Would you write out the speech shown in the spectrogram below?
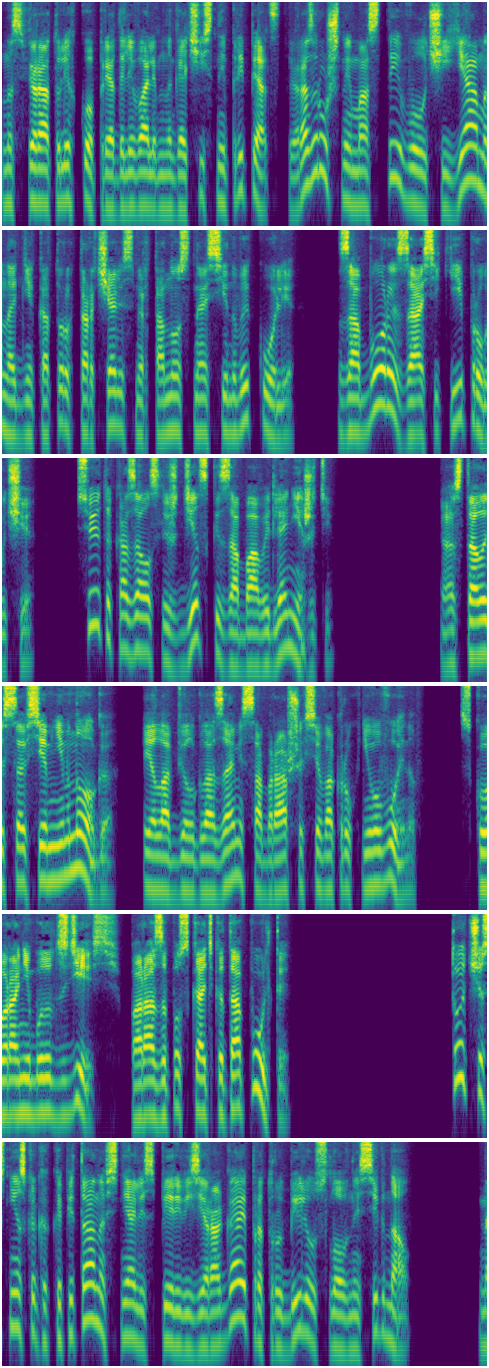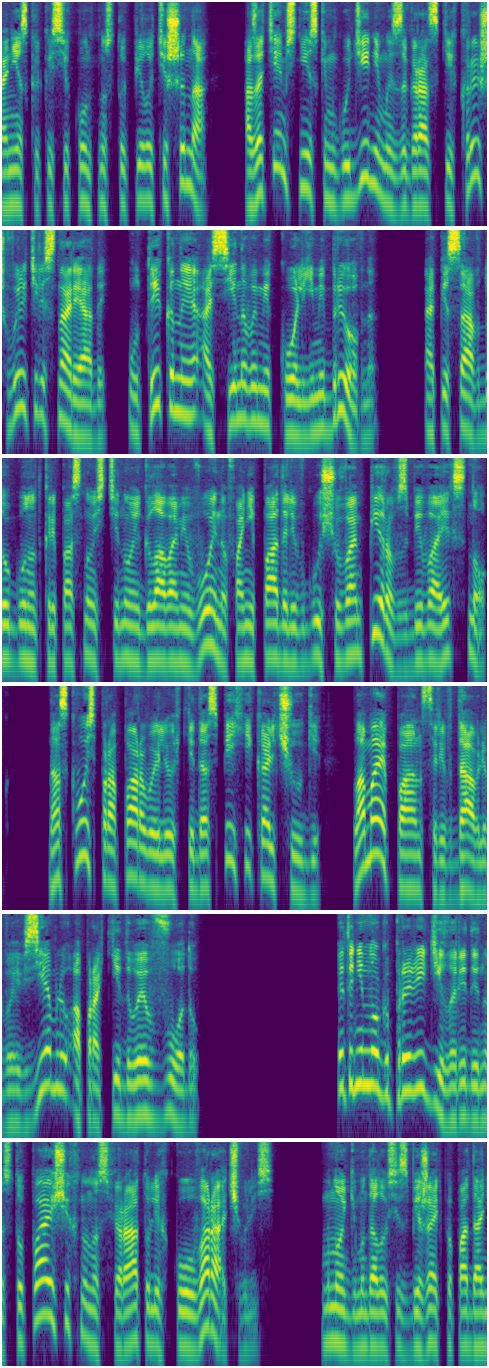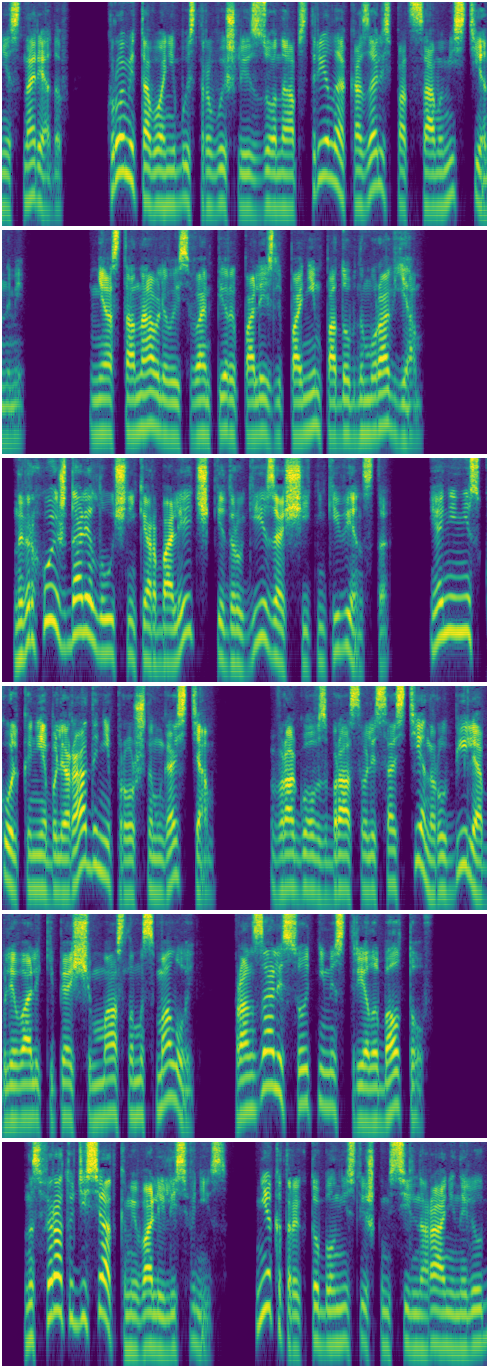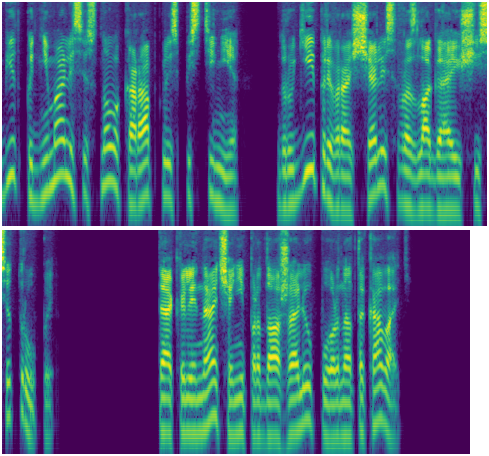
На сферату легко преодолевали многочисленные препятствия, разрушенные мосты, волчьи ямы, на дне которых торчали смертоносные осиновые коли, заборы, засеки и прочее. Все это казалось лишь детской забавой для нежити. «Осталось совсем немного», — Эл обвел глазами собравшихся вокруг него воинов. «Скоро они будут здесь. Пора запускать катапульты». Тотчас несколько капитанов сняли с перевязи рога и протрубили условный сигнал. На несколько секунд наступила тишина, а затем с низким гудением из-за городских крыш вылетели снаряды, утыканные осиновыми кольями бревна. Описав дугу над крепостной стеной и головами воинов, они падали в гущу вампиров, сбивая их с ног, насквозь пропарывая легкие доспехи и кольчуги, ломая панцири, вдавливая в землю, опрокидывая в воду. Это немного проредило ряды наступающих, но на сферату легко уворачивались. Многим удалось избежать попадания снарядов. Кроме того, они быстро вышли из зоны обстрела и оказались под самыми стенами. Не останавливаясь, вампиры полезли по ним, подобно муравьям. Наверху их ждали лучники, арбалетчики и другие защитники Венста. И они нисколько не были рады непрошенным гостям. Врагов сбрасывали со стен, рубили, обливали кипящим маслом и смолой, пронзали сотнями стрел и болтов. На сферату десятками валились вниз. Некоторые, кто был не слишком сильно ранен или убит, поднимались и снова карабкались по стене, другие превращались в разлагающиеся трупы. Так или иначе, они продолжали упорно атаковать.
